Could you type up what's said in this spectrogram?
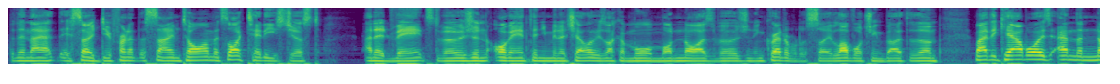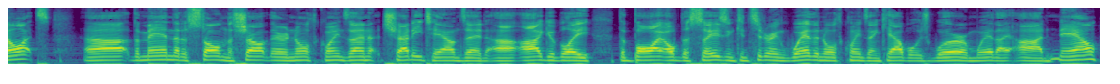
but then they they're so different at the same time. It's like Teddy's just an advanced version of Anthony Minichiello. He's like a more modernised version. Incredible to see. Love watching both of them. Mate, the Cowboys and the Knights. Uh, the man that has stolen the show up there in North Queensland, Chatty Townsend, uh, arguably the buy of the season, considering where the North Queensland Cowboys were and where they are now.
